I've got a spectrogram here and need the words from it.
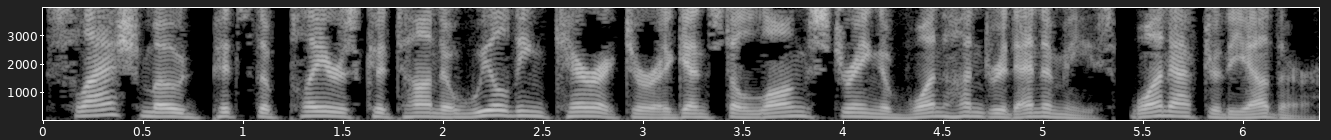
Slash mode pits the player's katana-wielding character against a long string of 100 enemies, one after the other.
